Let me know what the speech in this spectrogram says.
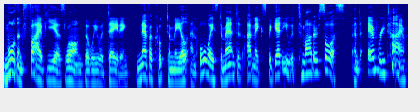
more than five years long that we were dating, never cooked a meal and always demanded I make spaghetti with tomato sauce. And every time,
